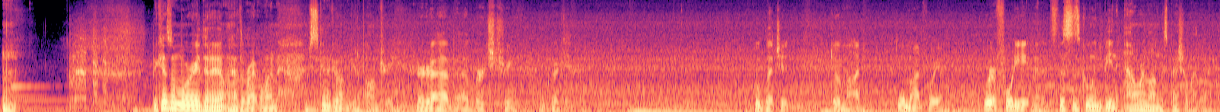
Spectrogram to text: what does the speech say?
because I'm worried that I don't have the right one, I'm just gonna go out and get a palm tree or uh, a birch tree real quick. We'll glitch it. Do a mod. Do a mod for you. We're at 48 minutes. This is going to be an hour-long special, by the way.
